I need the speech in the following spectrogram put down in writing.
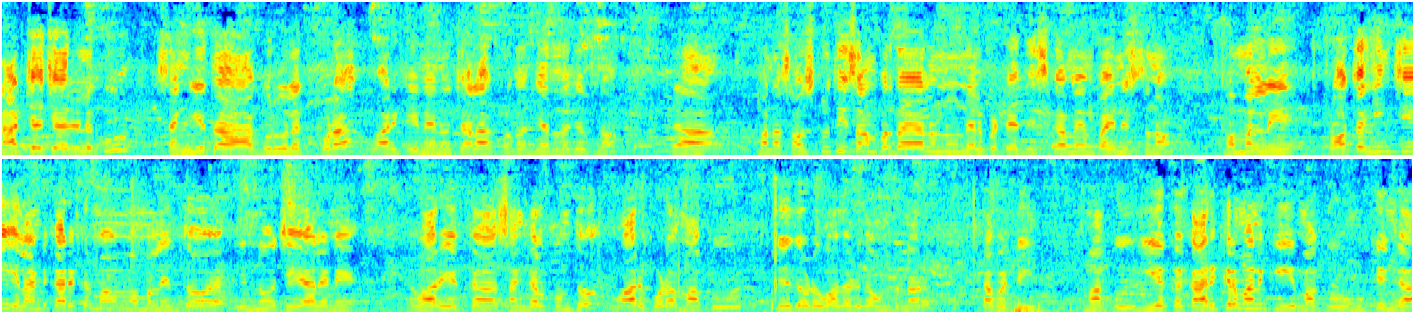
నాట్యాచార్యులకు సంగీత గురువులకు కూడా వారికి నేను చాలా కృతజ్ఞతలు చెప్తున్నాం. మన సంస్కృతి సాంప్రదాయాలను నిలబెట్టే దిశగా మేము పయనిస్తున్నాం. మమ్మల్ని ప్రోత్సహించి ఇలాంటి కార్యక్రమాలను మమ్మల్ని ఎంతో ఎన్నో చేయాలని వారి యొక్క సంకల్పంతో వారు కూడా మాకు చేదోడు వాదోడుగా ఉంటున్నారు. కాబట్టి మాకు ఈ యొక్క కార్యక్రమానికి మాకు ముఖ్యంగా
